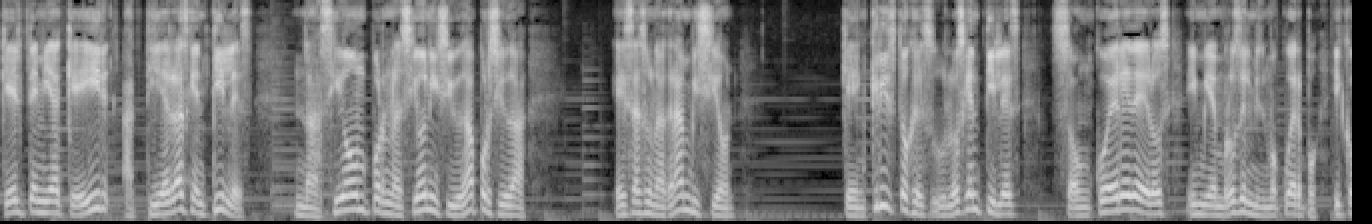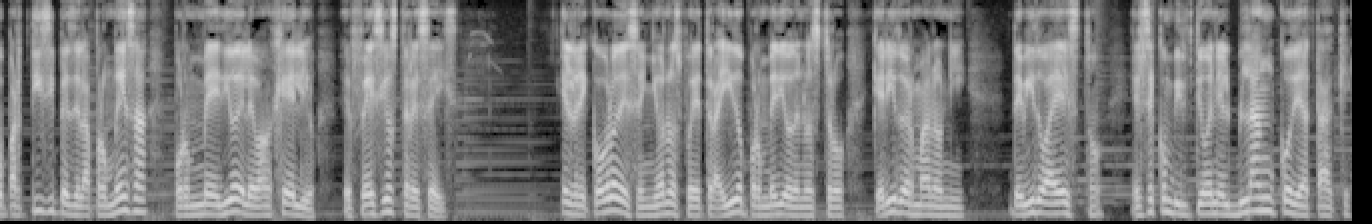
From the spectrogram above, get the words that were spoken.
que él tenía que ir a tierras gentiles, nación por nación y ciudad por ciudad. Esa es una gran visión, que en Cristo Jesús los gentiles son coherederos y miembros del mismo cuerpo y copartícipes de la promesa por medio del Evangelio. Efesios 3:6. El recobro del Señor nos fue traído por medio de nuestro querido hermano Ni. Debido a esto, él se convirtió en el blanco de ataque.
